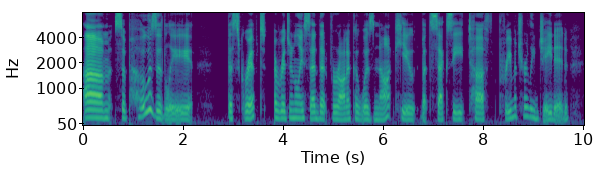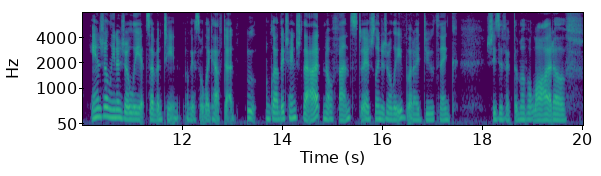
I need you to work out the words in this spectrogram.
Um, supposedly, the script originally said that Veronica was not cute, but sexy, tough, prematurely jaded. Angelina Jolie at 17. Okay, so like half dead. Ooh, I'm glad they changed that. No offense to Angelina Jolie, but I do think she's a victim of a lot of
